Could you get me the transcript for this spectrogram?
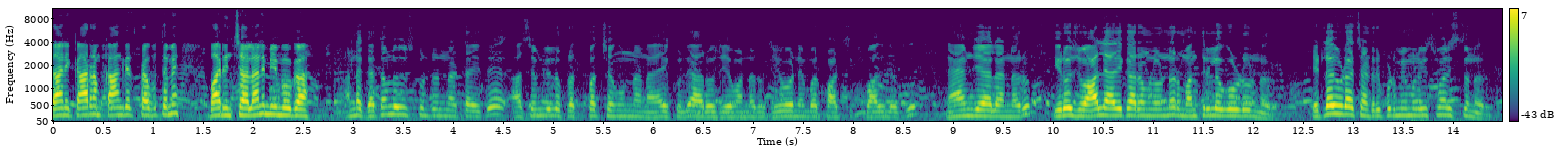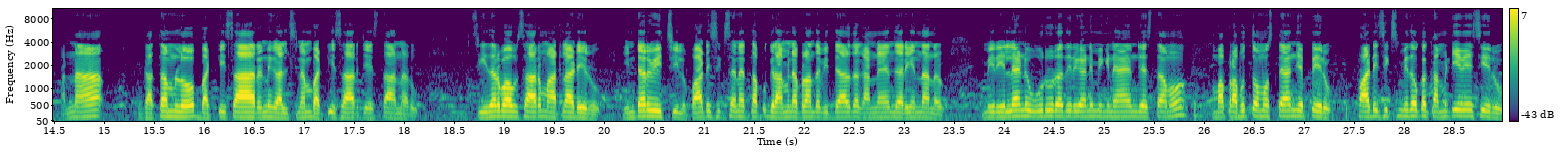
దానికి కారణం కాంగ్రెస్ ప్రభుత్వమే భరించాలని మేము అన్న గతంలో చూసుకుంటున్నట్టయితే అసెంబ్లీలో ప్రతిపక్షంగా ఉన్న నాయకులే ఆ రోజు ఏమన్నారు? జీవో నెంబర్ ఫార్టీ సిక్స్ బాధితులకు న్యాయం చేయాలన్నారు. ఈరోజు వాళ్ళే అధికారంలో ఉన్నారు మంత్రులు కూడా ఉన్నారు. ఎట్లా చూడొచ్చు అంటారు ఇప్పుడు మిమ్మల్ని విస్మరిస్తున్నారు. అన్న గతంలో బట్టి సార్ని కలిసినాం బట్టి సార్ చేస్తా అన్నారు. శ్రీధర్ బాబు సార్ మాట్లాడారు. ఇంటర్వ్యూ ఇచ్చిళ్ళు. ఫార్టీ సిక్స్ అనేది తప్పు. గ్రామీణ ప్రాంత విద్యార్థులకు అన్యాయం జరిగింది అన్నారు మీరు వెళ్ళండి ఊరూర తిరగండి మీకు న్యాయం చేస్తాము. మా ప్రభుత్వం వస్తాయని చెప్పారు. ఫార్టీ సిక్స్ మీద ఒక కమిటీ వేసారు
